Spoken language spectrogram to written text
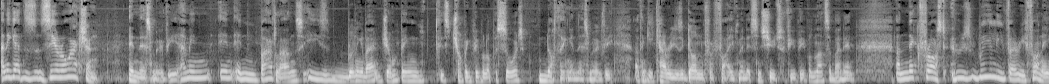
and he gets zero action in this movie. I mean, in, in Badlands, he's running about, jumping, he's chopping people up with swords. Nothing in this movie. I think he carries a gun for five minutes and shoots a few people, and that's about it. And Nick Frost, who's really very funny,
